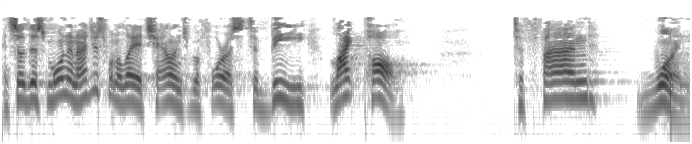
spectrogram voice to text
And so this morning, I just want to lay a challenge before us to be like Paul, to find one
